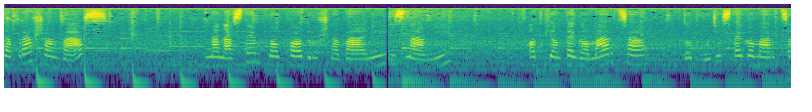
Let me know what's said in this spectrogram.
Zapraszam Was na następną podróż na Bali z nami od 5 marca do 20 marca.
